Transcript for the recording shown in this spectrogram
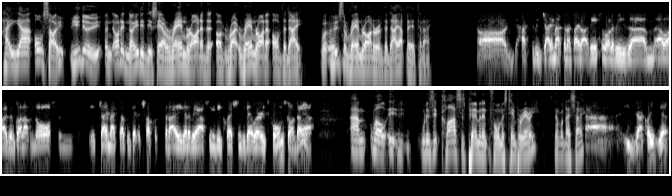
Hey, uh, also you do, and I didn't know you did this. Our Ram Rider, the of Ram Rider of the day. Well, who's the Ram Rider of the day up there today? Oh, it has to be J Mac on a day like this. A lot of his um, allies have gone up north, and if J Mac doesn't get the chocolates today, you got to be asking big questions about where his form's gone, don't you? Um, well, it, what is it? Class as permanent, form as temporary. Isn't that what they say? Uh, exactly. Yep.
